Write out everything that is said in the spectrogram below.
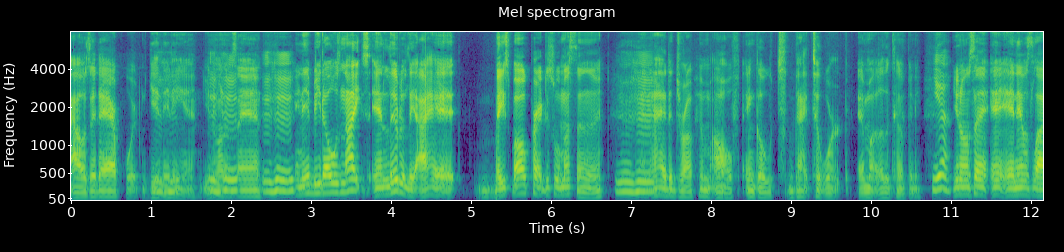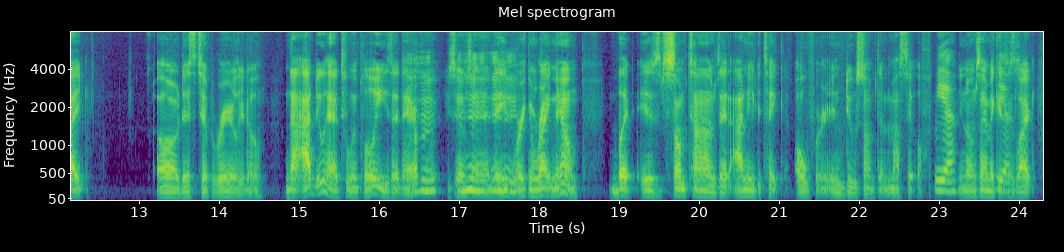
I was at the airport getting mm-hmm. it in. You know mm-hmm. what I'm mm-hmm. saying? Mm-hmm. And it'd be those nights. And literally, I had baseball practice with my son. And mm-hmm. I had to drop him off and go to, back to work at my other company. Yeah. You know what I'm saying? And, and it was like, oh, this temporarily though. Now I do have two employees at the mm-hmm. airport. You see what I'm saying? They mm-hmm. working right now. But it's sometimes that I need to take over and do something myself. Yeah. You know what I'm saying? Because yeah. it's like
